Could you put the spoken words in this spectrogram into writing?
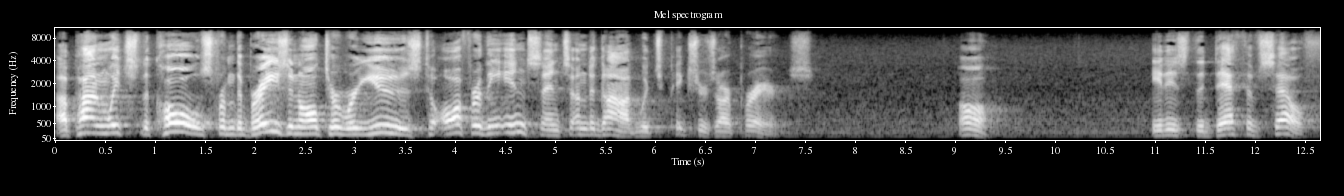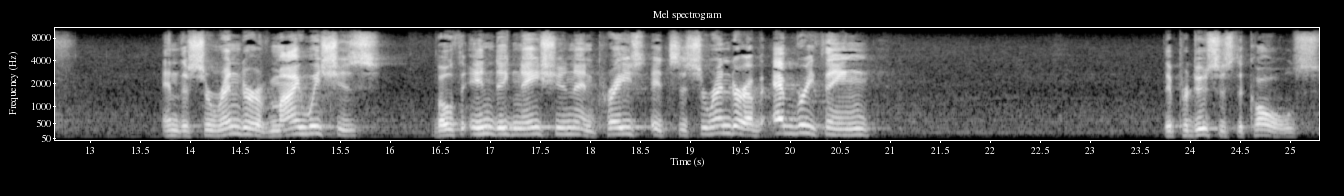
upon which the coals from the brazen altar were used to offer the incense unto God, which pictures our prayers. Oh, it is the death of self and the surrender of my wishes, both indignation and praise. It's the surrender of everything that produces the coals,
